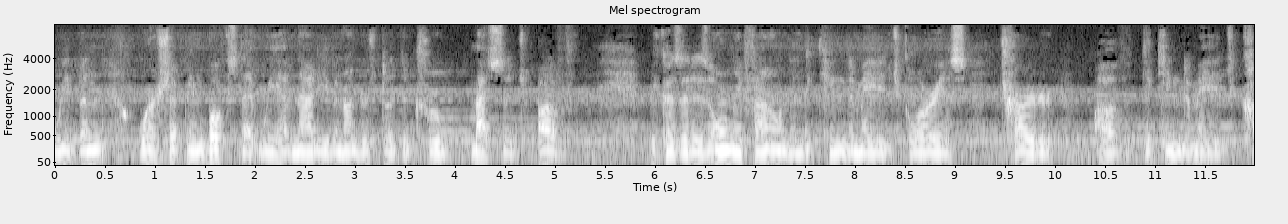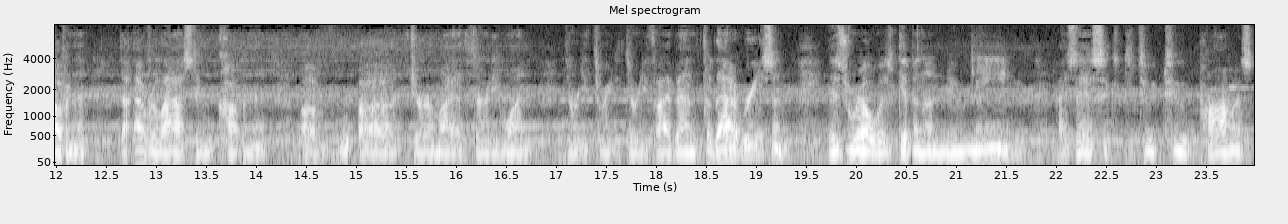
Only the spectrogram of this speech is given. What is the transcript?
we've been worshiping books that we have not even understood the true message of. Because it is only found in the kingdom age glorious charter of the kingdom age covenant the everlasting covenant of uh, Jeremiah 31 33 to 35 and for that reason Israel was given a new name Isaiah 62 2 promised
